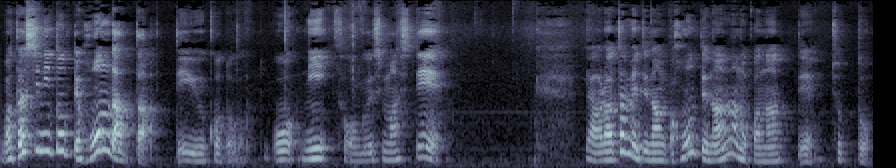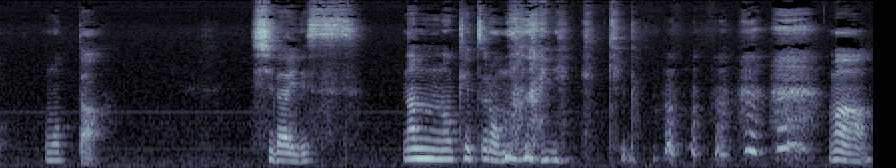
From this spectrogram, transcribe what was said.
私にとって本だったっていうことをに遭遇しましていや改めてなんか本って何なのかなってちょっと思った次第です。何の結論もないけど。ま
